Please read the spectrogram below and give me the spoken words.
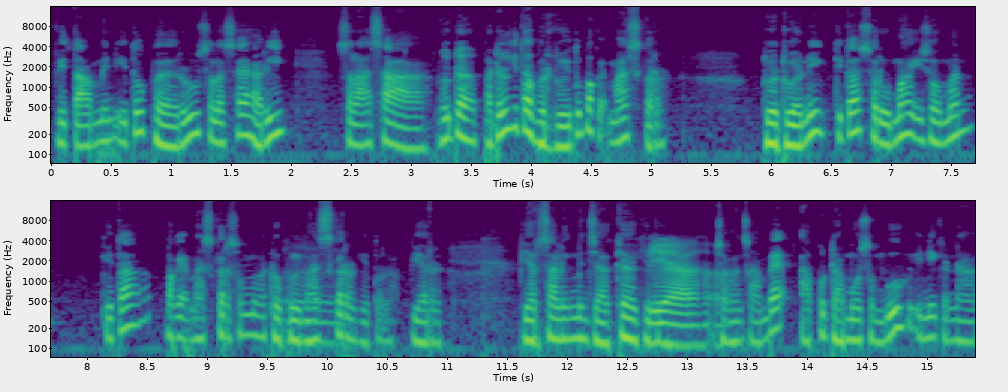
vitamin itu baru selesai hari Selasa udah padahal kita berdua itu pakai masker dua-dua nih kita serumah isoman kita pakai masker semua double Hmm. masker gitu lah biar biar saling menjaga gitu Iya. heeh. jangan sampai aku udah mau sembuh ini kena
